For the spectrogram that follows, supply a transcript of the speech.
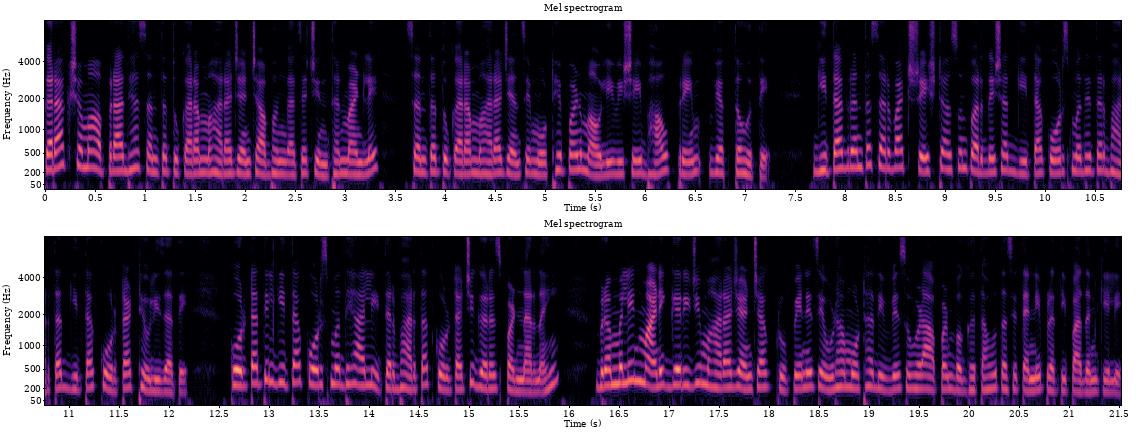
कराक्षमा अपराध्या संत तुकाराम महाराज यांच्या अभंगाचे चिंतन मांडले. संत तुकाराम महाराज यांचे मोठेपण माऊलीविषयी भाव प्रेम व्यक्त होते. गीताग्रंथ सर्वात श्रेष्ठ असून परदेशात गीता कोर्समध्ये तर भारतात गीता कोर्टात ठेवली जाते. कोर्टातील गीता कोर्समध्ये आली तर भारतात कोर्टाची गरज पडणार नाही. ब्रह्मलीन माणिकगरीजी महाराज यांच्या कृपेनेच एवढा मोठा दिव्य सोहळा आपण बघत आहोत असे त्यांनी प्रतिपादन केले.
